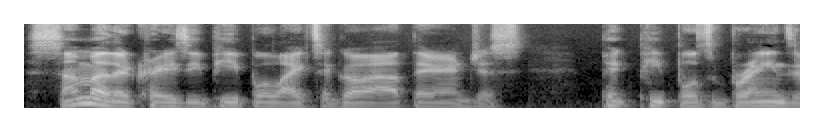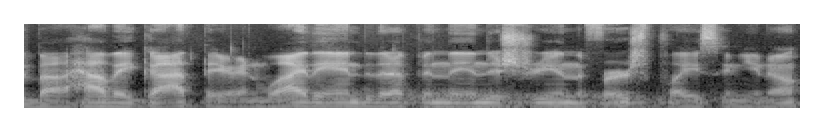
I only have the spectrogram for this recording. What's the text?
Some other crazy people like to go out there and just pick people's brains about how they got there and why they ended up in the industry in the first place and you know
